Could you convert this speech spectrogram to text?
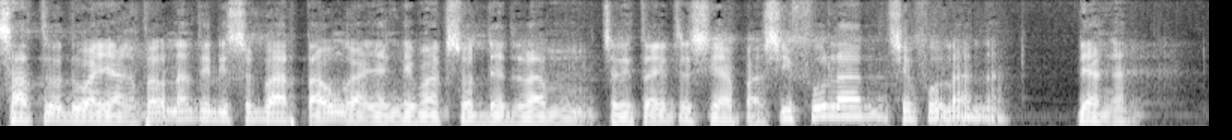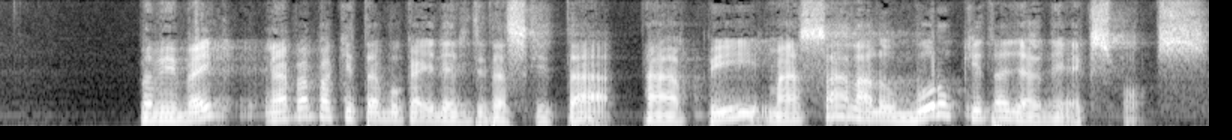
satu dua yang tahu nanti disebar. Tahu nggak yang dimaksud di dalam cerita itu siapa? Si fulan si fulana. Jangan. Lebih baik nggak apa-apa kita buka identitas kita tapi masa lalu buruk kita jangan diekspos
